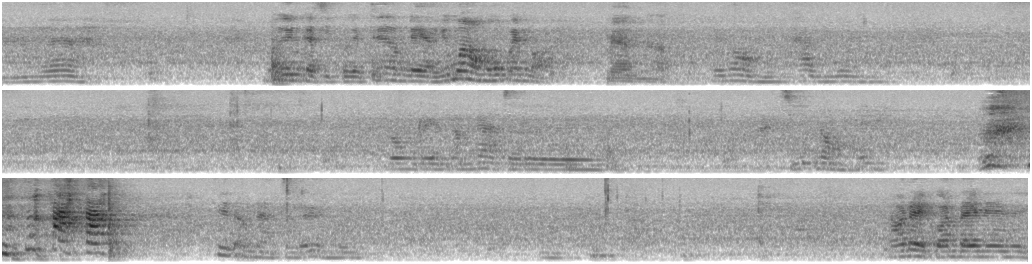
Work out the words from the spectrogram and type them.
อ่ามื่น กับสิเปิดเทอมแล้วอยุ่มเอาหกไปหมดแม่นครับไปมองทำมองโรงเรียนอำนาจเจริญชีวิตน้องได้ดิเพื่อนอำนาจเจริญเลยอืมเอาได้ก่อนได้แน่เลย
